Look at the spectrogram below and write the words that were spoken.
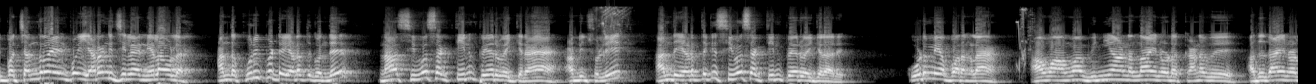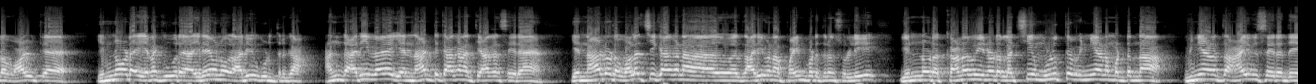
இப்ப சந்திராயன் போய் இறங்குச்சுல நிலாவில்? அந்த குறிப்பிட்ட இடத்துக்கு வந்து நான் சிவசக்தின்னு பேர் வைக்கிறேன் அப்படின்னு சொல்லி அந்த இடத்துக்கு சிவசக்தின்னு பேர் வைக்கிறாரு. கொடுமையா பாருங்களேன். அவன் அவன் விஞ்ஞானம் தான் என்னோட கனவு. அதுதான் என்னோட வாழ்க்கை. என்னோட எனக்கு ஒரு இறைவன் ஒரு அறிவு கொடுத்துருக்கான். அந்த அறிவை என் நாட்டுக்காக நான் தியாகம் செய்கிறேன் என் நாடோட வளர்ச்சிக்காக நான் அந்த அறிவை நான் பயன்படுத்துறேன்னு சொல்லி என்னோட கனவு என்னோட லட்சியம் முழுக்க விஞ்ஞானம் மட்டும்தான். விஞ்ஞானத்தை ஆய்வு செய்யறது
